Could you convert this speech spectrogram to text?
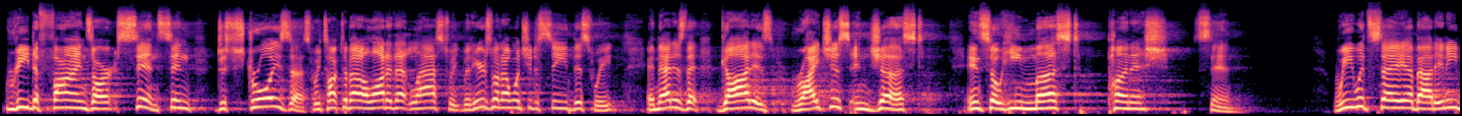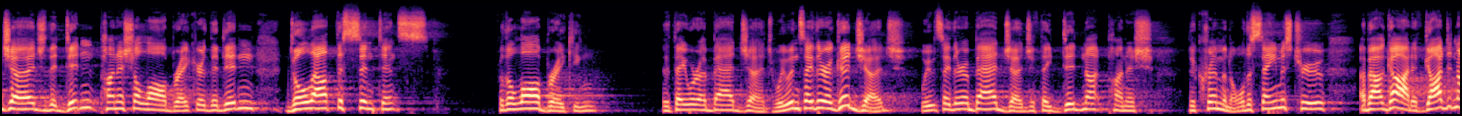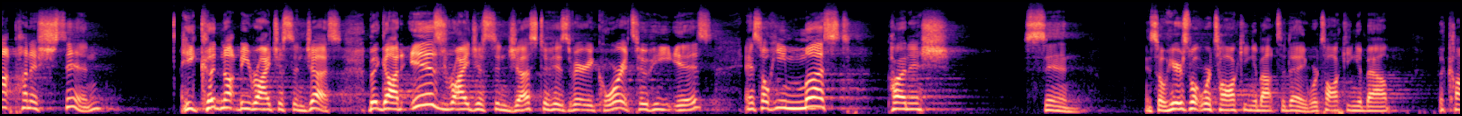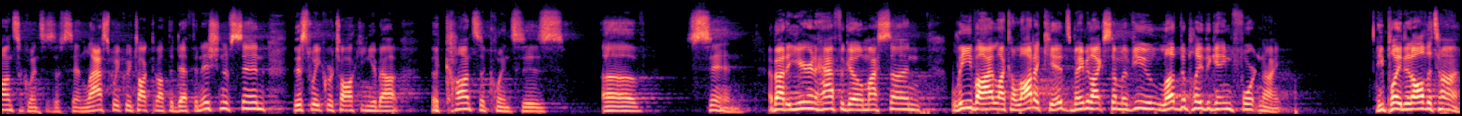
redefines our sin. Sin destroys us. We talked about a lot of that last week, but here's what I want you to see this week, and that is that God is righteous and just, and so he must punish sin. We would say about any judge that didn't punish a lawbreaker, that didn't dole out the sentence for the law breaking, that they were a bad judge. We wouldn't say they're a good judge. We would say they're a bad judge if they did not punish the criminal. Well, the same is true about God. If God did not punish sin, he could not be righteous and just. But God is righteous and just to his very core. It's who he is. And so he must punish sin. And so here's what we're talking about today. We're talking about the consequences of sin. Last week we talked about the definition of sin. This week we're talking about the consequences of sin. About a year and a half ago, my son Levi, like a lot of kids, maybe like some of you, loved to play the game Fortnite. He played it all the time.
